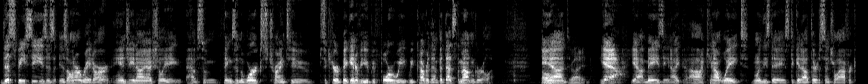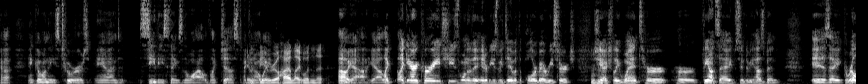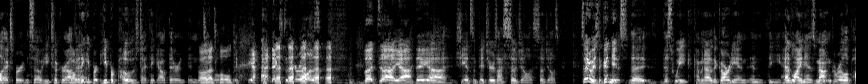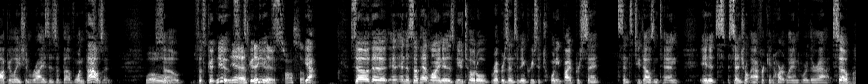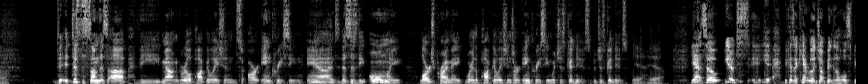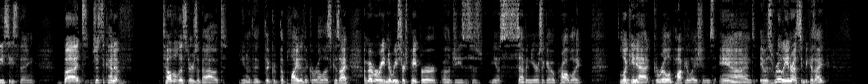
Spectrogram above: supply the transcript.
this species is is on our radar. Angie and I actually have some things in the works trying to secure a big interview before we we cover them. But that's the mountain gorilla, and oh, right. Yeah, yeah, amazing. I oh, I cannot wait one of these days to get out there to Central Africa and go on these tours and see these things in the wild. Like just I It cannot would be wait. a real highlight, wouldn't it? Oh yeah, yeah. Like like Erin Curry, she's one of the interviews we did with the polar bear research. She mm-hmm. actually went her her fiance, soon to be husband, is a gorilla expert, and so he took her out Oh, there. I think he pr- he proposed, I think, out there in, in the Oh, jungle. that's bold. yeah, next to the gorillas. but uh, yeah, they uh, she had some pictures. I was so jealous, so jealous. So, anyways, the good news the this week coming out of the Guardian, and the headline is mountain gorilla population rises above one thousand. Whoa. So, so it's good news. yeah, it's good news. news. Awesome. Yeah. So the and, the subheadline is new total represents an increase of twenty five percent since 2010 in its Central African heartland where they're at. So, j- just to sum this up, the mountain gorilla populations are increasing, and this is the only large primate where the populations are increasing, which is good news. Which is good news. Yeah, yeah. Yeah, so you know, just yeah, because I can't really jump into the whole species thing, but just to kind of tell the listeners about you know the the, the plight of the gorillas, because I I remember reading a research paper. Oh, geez, this is you know seven years ago probably, looking mm-hmm. at gorilla populations, and it was really interesting because I,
